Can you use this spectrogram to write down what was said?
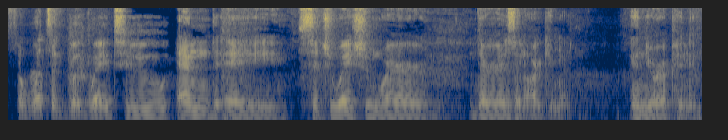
So, what's a good way to end a situation where there is an argument, in your opinion?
